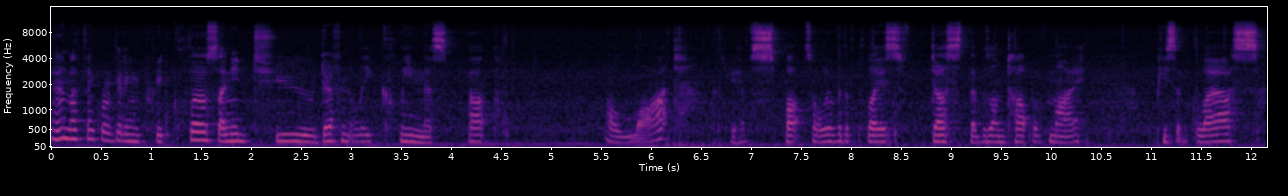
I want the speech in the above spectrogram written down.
And I think we're getting pretty close. I need to definitely clean this up a lot. We have spots all over the place, dust that was on top of my piece of glass.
